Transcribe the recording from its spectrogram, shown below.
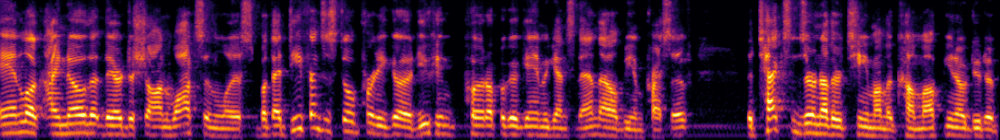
And look, I know that they're Deshaun Watson list, but that defense is still pretty good. You can put up a good game against them. That'll be impressive. The Texans are another team on the come up, you know, due to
